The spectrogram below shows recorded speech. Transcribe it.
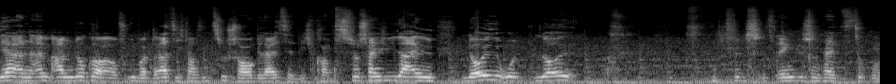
der an einem Abend locker auf über 30.000 Zuschauer gleichzeitig kommt. Das ist wahrscheinlich wieder ein LOL und LOL. Twitch ist Englisch und heißt Zucken.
